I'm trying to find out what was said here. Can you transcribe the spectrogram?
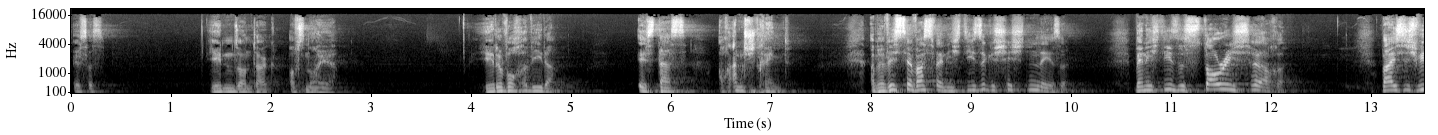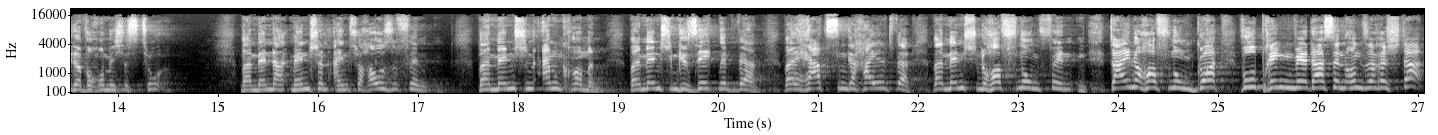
ist es. Jeden Sonntag aufs Neue. Jede Woche wieder. Ist das auch anstrengend. Aber wisst ihr was, wenn ich diese Geschichten lese, wenn ich diese Stories höre, weiß ich wieder, warum ich es tue. Weil Menschen ein Zuhause finden, weil Menschen ankommen, weil Menschen gesegnet werden, weil Herzen geheilt werden, weil Menschen Hoffnung finden. Deine Hoffnung, Gott, wo bringen wir das in unsere Stadt?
